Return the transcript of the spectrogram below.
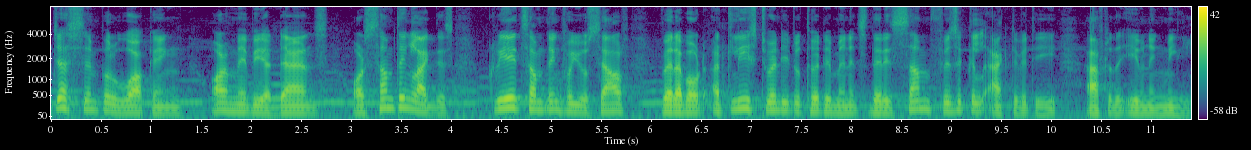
just simple walking or maybe a dance or something like this. Create something for yourself where about at least twenty to thirty minutes there is some physical activity after the evening meal.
